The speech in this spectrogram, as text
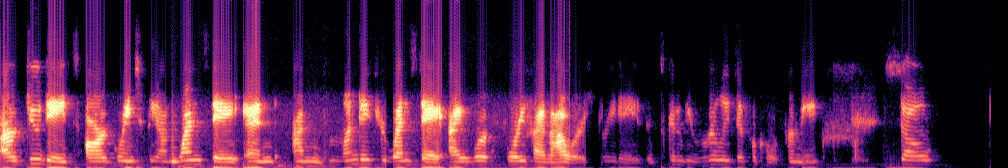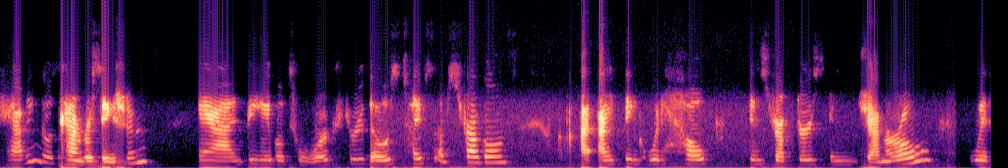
our due dates are going to be on Wednesday, and on Monday through Wednesday, I work 45 hours, three days. It's going to be really difficult for me. So, having those conversations and being able to work through those types of struggles, I, I think would help instructors in general with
